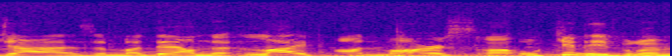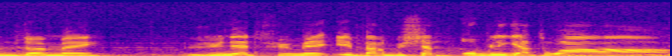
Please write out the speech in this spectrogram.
Jazz moderne on Mars sera au Quai des Brumes demain. Lunettes fumées et obligatoires.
